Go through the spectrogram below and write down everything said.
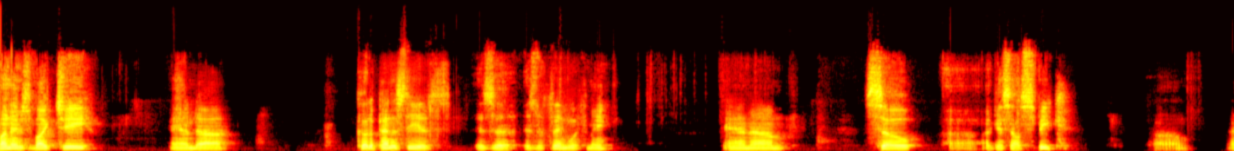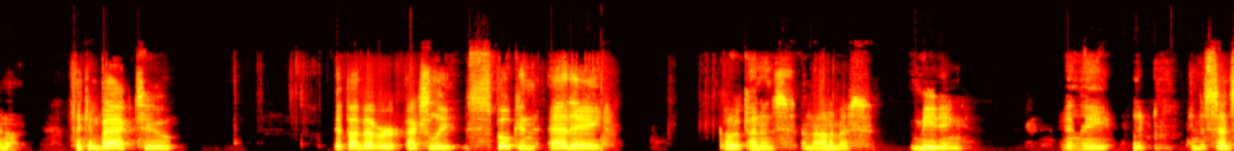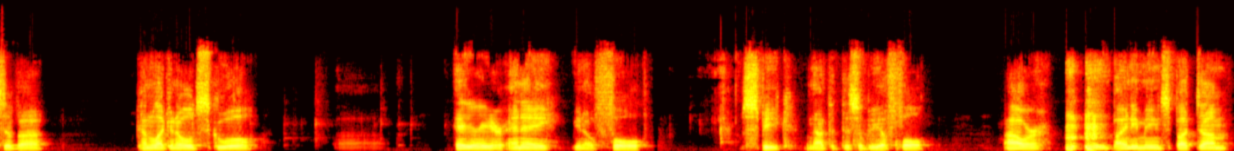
My name is Mike G, and uh, codependency is is a is a thing with me, and um, so uh, I guess I'll speak. Um, and I'm thinking back to if I've ever actually spoken at a Codependence Anonymous meeting in the in the sense of a kind of like an old school AA or NA, you know, full speak. Not that this will be a full hour by any means, but um,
